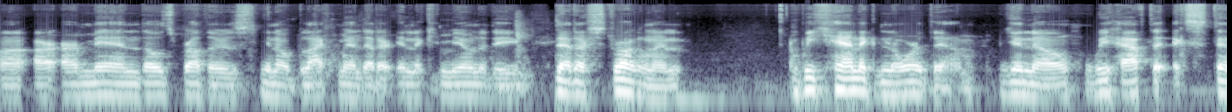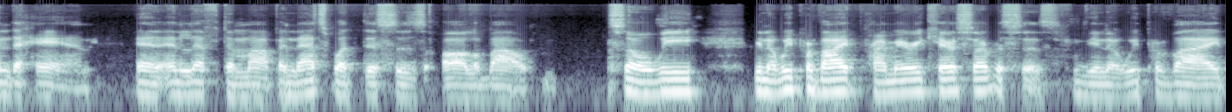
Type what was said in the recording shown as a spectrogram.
uh, our, our men those brothers you know black men that are in the community that are struggling. We can't ignore them you know? We have to extend a hand and, and lift them up and that's what this is all about. So we you know we provide primary care services. You know we provide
